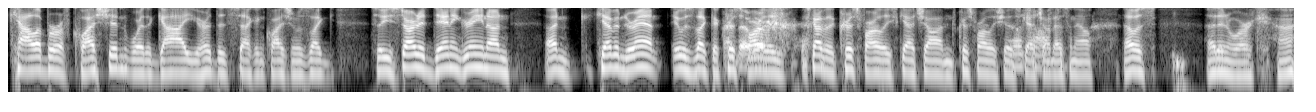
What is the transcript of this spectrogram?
caliber of question, where the guy you heard the second question was like, "So you started Danny Green on on Kevin Durant?" It was like the Chris Farley. It's kind of the Chris Farley sketch on Chris Farley show That's sketch on awesome. SNL. That was that didn't work, huh?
